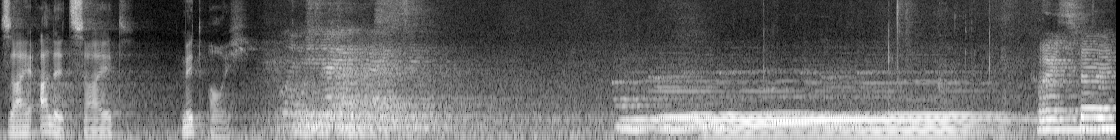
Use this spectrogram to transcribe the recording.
sei alle Zeit mit euch. Christe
